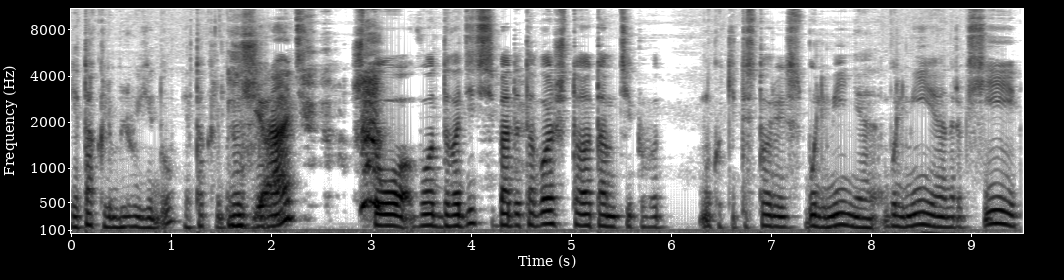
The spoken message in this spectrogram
я так люблю еду, я так люблю Я. жрать, что вот доводить себя до того, что там типа вот ну, какие-то истории с булимией, булимией, анорексией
